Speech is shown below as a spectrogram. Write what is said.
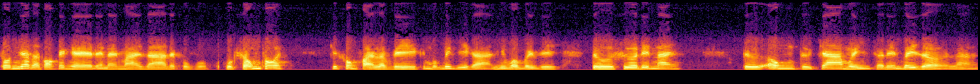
Tốt nhất là có cái nghề để nay mai ra để phục vụ cuộc sống thôi, chứ không phải là vì cái mục đích gì cả. Nhưng mà bởi vì từ xưa đến nay, từ ông, từ cha mình cho đến bây giờ là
